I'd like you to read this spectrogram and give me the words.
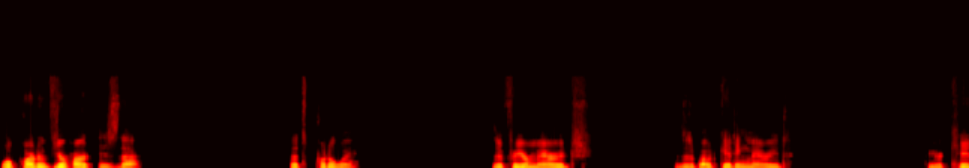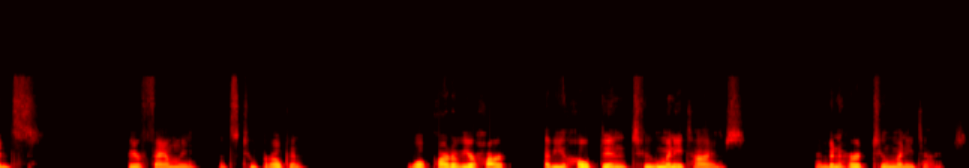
What part of your heart is that? That's put away. Is it for your marriage? Is it about getting married? For your kids? For your family that's too broken? What part of your heart have you hoped in too many times and been hurt too many times?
